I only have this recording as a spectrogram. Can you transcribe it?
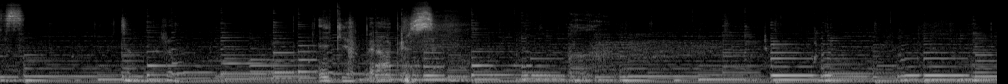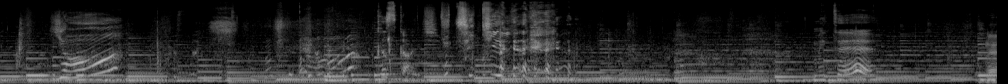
Yanımızdasın. Canlarım. İyi ki hep beraberiz. Ya. Kıskanç. Çekil. Mete, Ne?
